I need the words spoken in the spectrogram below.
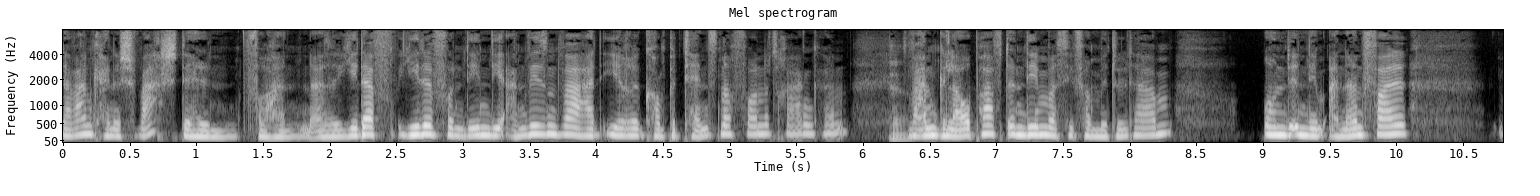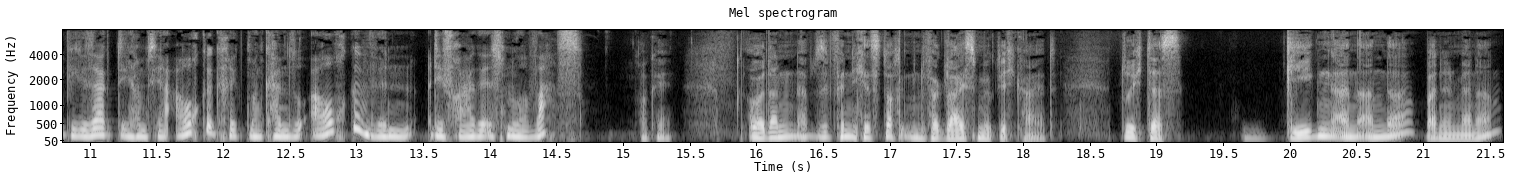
da waren keine Schwachstellen vorhanden. Also jeder, jede von denen, die anwesend war, hat ihre Kompetenz nach vorne tragen können, ja. waren glaubhaft in dem, was sie vermittelt haben. Und in dem anderen Fall, wie gesagt, die haben es ja auch gekriegt. Man kann so auch gewinnen. Die Frage ist nur, was? Okay. Aber dann finde ich jetzt doch eine Vergleichsmöglichkeit. Durch das gegeneinander bei den Männern.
